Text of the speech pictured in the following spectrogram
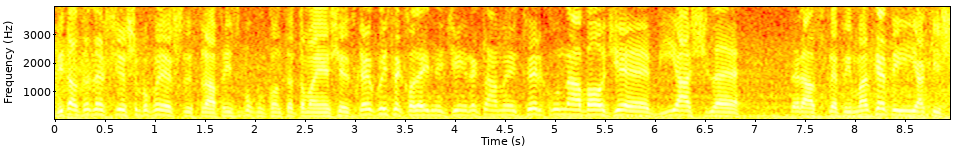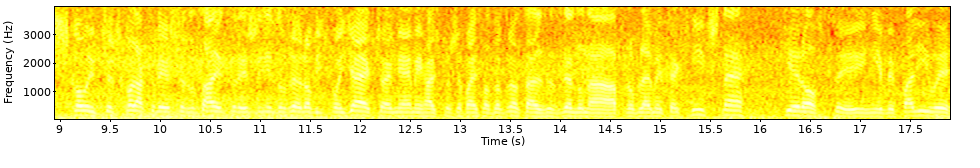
Witam serdecznie, Szymon Konieczny, strona Facebooku, koncertomania Sielska. Okolice, kolejny dzień reklamy cyrku na wodzie w Jaśle. Teraz sklepy i markety i jakieś szkoły i przedszkola, które jeszcze zostały, które jeszcze nie zdążyłem robić w poniedziałek. Wczoraj miałem jechać, proszę Państwa, do Krosta, ale ze względu na problemy techniczne kierowcy nie wypaliły.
